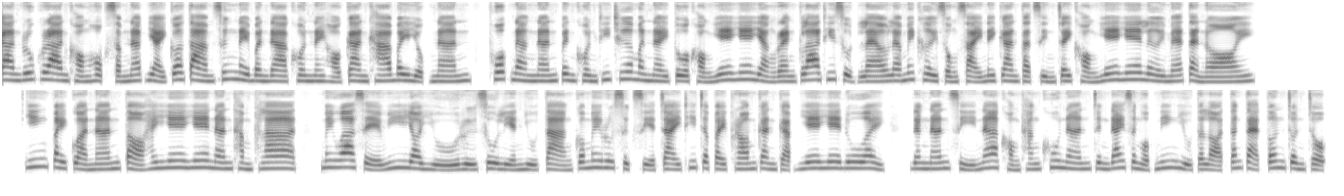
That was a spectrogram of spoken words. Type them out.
การรุกรานของหกสำนักใหญ่ก็ตามซึ่งในบรรดาคนในหอการค้าใบหยกนั้น พวกนางนั้นเป็นคนที่เชื่อมันในตัวของเย่เย่อย่างแรงกล้าที่สุดแล้ว และไม่เคยสงสัยในการตัดสินใจของเย่เย่เลยแม้แต่น้อย ยิ่งไปกว่านั้นต่อให้เย่เย่นั้นทำพลาด ไม่ว่าเสวี่ยออยู่หรือซูเหลียนอยู่ต่างก็ไม่รู้สึกเสียใจที่จะไปพร้อมกันกับเย่เย่ด้วย ดังนั้นสีหน้าของทั้งคู่นั้นจึงได้สงบนิ่งอยู่ตลอดตั้งแต่ต้นจนจบ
